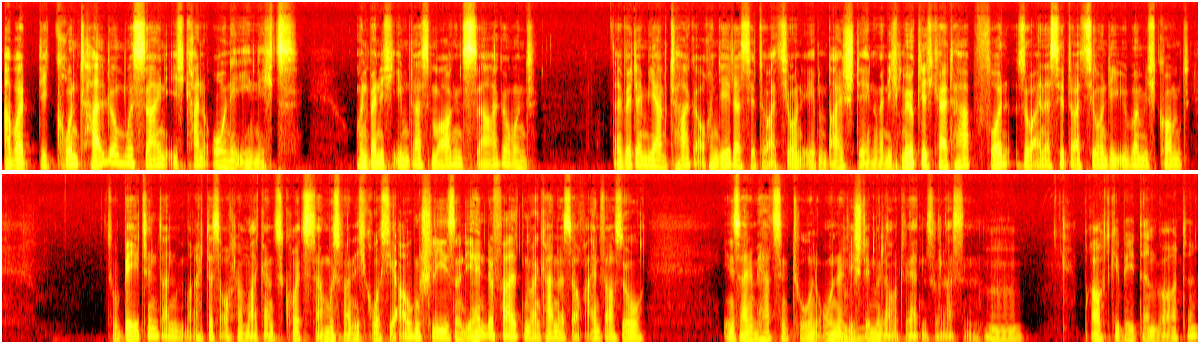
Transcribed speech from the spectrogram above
aber die Grundhaltung muss sein, ich kann ohne ihn nichts. Und wenn ich ihm das morgens sage und dann wird er mir am Tag auch in jeder Situation eben beistehen. Und wenn ich Möglichkeit habe, vor so einer Situation, die über mich kommt, zu beten, dann mache ich das auch nochmal ganz kurz. Da muss man nicht groß die Augen schließen und die Hände falten. Man kann das auch einfach so in seinem Herzen tun, ohne die Stimme laut werden zu lassen. Mhm. Braucht Gebet dann Worte?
